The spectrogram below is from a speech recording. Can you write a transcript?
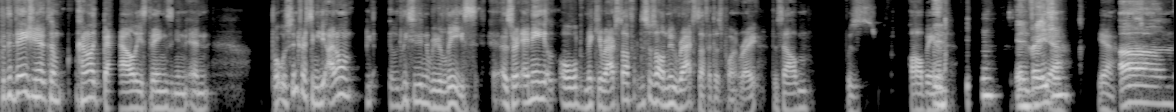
with Invasion, it come kind of like ballady things, and and but what's interesting, I don't at least you didn't release. Is there any old Mickey Ratt stuff? This was all new Ratt stuff at this point, right? This album was all band. Invasion. Yeah. Um,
